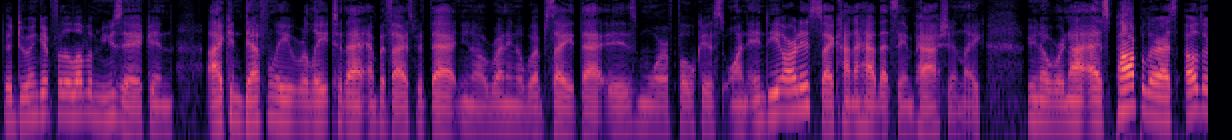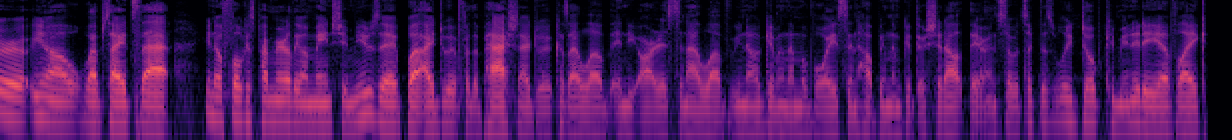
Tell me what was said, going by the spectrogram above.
they're doing it for the love of music and I can definitely relate to that, empathize with that, you know, running a website that is more focused on indie artists. I kind of have that same passion like you know, we're not as popular as other, you know, websites that, you know, focus primarily on mainstream music, but I do it for the passion. I do it because I love indie artists and I love, you know, giving them a voice and helping them get their shit out there. And so it's like this really dope community of like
